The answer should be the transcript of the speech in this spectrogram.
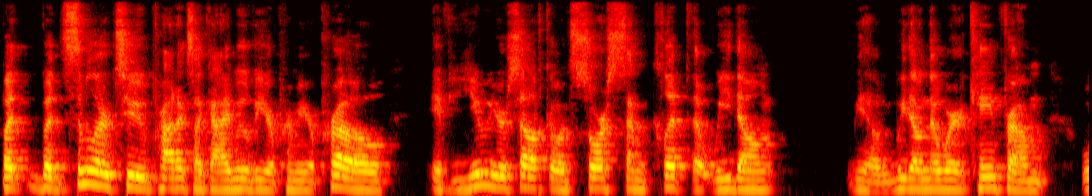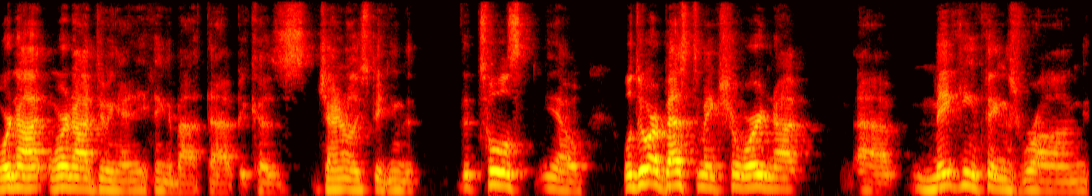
but but similar to products like iMovie or Premiere Pro, if you yourself go and source some clip that we don't, you know, we don't know where it came from, we're not we're not doing anything about that because generally speaking, the, the tools, you know, we'll do our best to make sure we're not uh, making things wrong,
